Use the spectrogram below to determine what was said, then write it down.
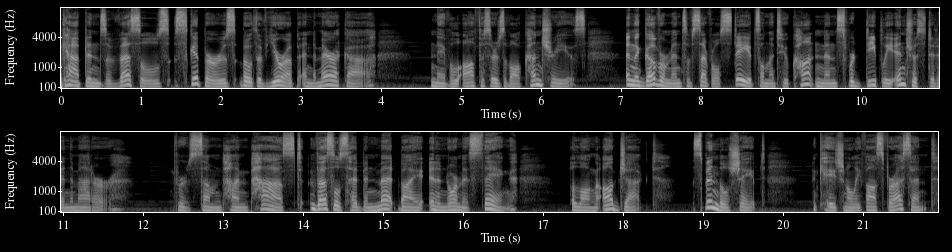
captains of vessels, skippers both of Europe and America, naval officers of all countries, and the governments of several states on the two continents were deeply interested in the matter. For some time past, vessels had been met by an enormous thing, a long object, spindle shaped, occasionally phosphorescent,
